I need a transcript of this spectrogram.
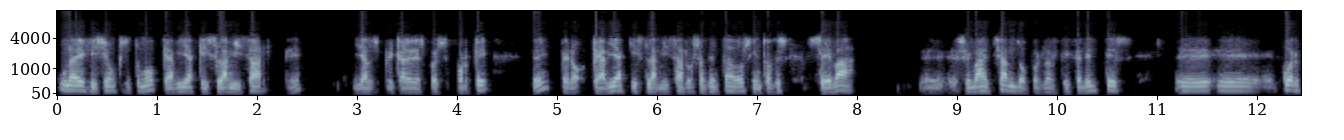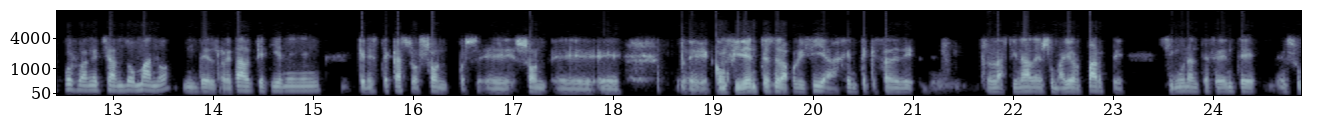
una decisión que se tomó que había que islamizar, ¿eh? ya le explicaré después por qué, pero que había que islamizar los atentados y entonces se va, se va echando por los diferentes eh, eh, cuerpos van echando mano del retal que tienen, que en este caso son, pues, eh, son confidentes de la policía, gente que está relacionada en su mayor parte sin un antecedente, en, su,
